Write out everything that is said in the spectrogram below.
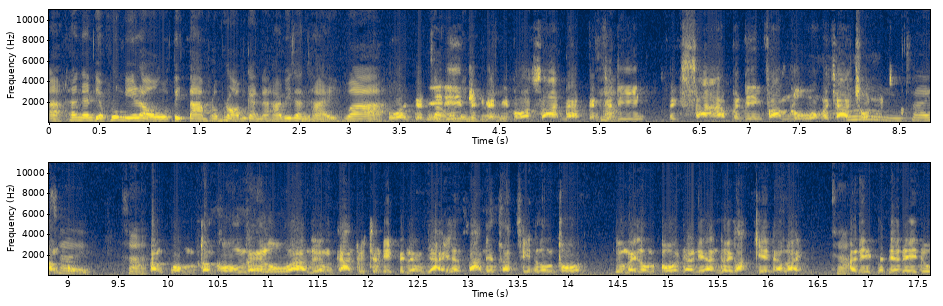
อะถ้างั้นเดี๋ยวพรุ่งนี้เราติดตามพร้อม ๆ กันนะคะพี่จันชัยว่าเพราะว่าคดีนี้จะออกมาเป็เป็นนยังไงคดีประวัติศาสตร์นะเป็นค่ะคดีศึกษาเป็นคดีความรู้ของประชาชนอืมใช่สังใช่คมค่ะสังคมต้องคงได้รู้ว่าเรื่องการทุจริตเป็นเรื่องใหญ่และศาลได้ตัดสินลงโทษ หรือไม่ลงโทษอันเนี้ยด้วยหลักเกณฑ์อะไรค่ะ อันนี้ก็จะได้ดู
